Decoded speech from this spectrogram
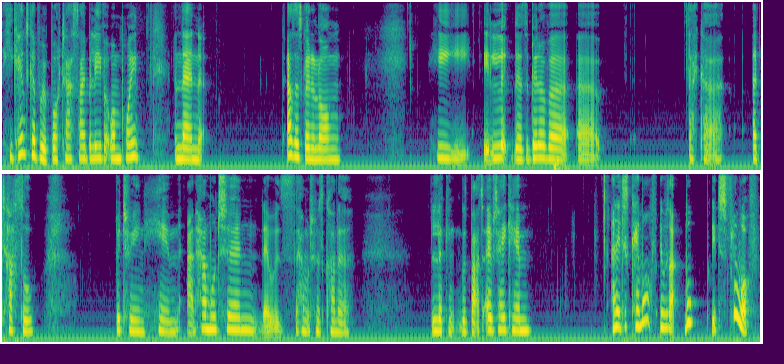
he came together with Bottas, I believe, at one point, and then as I was going along, he it looked there's a bit of a, a like a a tussle between him and Hamilton. There was Hamilton was kind of looking was about to overtake him, and it just came off. It was like whoop! It just flew off.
